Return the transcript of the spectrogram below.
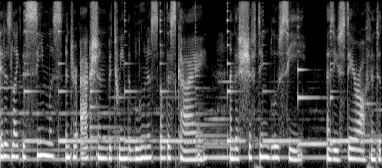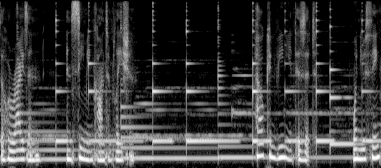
It is like the seamless interaction between the blueness of the sky and the shifting blue sea as you stare off into the horizon in seeming contemplation. How convenient is it when you think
